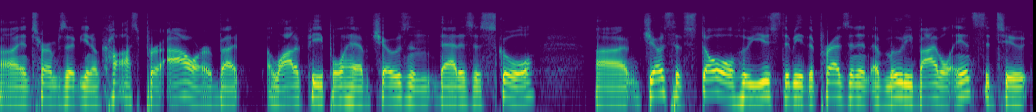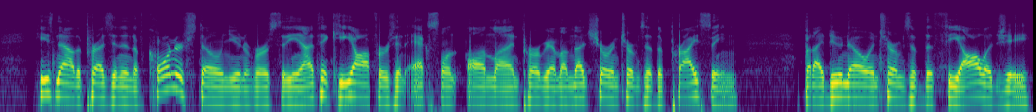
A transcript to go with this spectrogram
uh, in terms of you know cost per hour, but a lot of people have chosen that as a school. Uh, Joseph Stowell, who used to be the president of Moody Bible Institute, he's now the president of Cornerstone University, and I think he offers an excellent online program. I'm not sure in terms of the pricing, but I do know in terms of the theology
